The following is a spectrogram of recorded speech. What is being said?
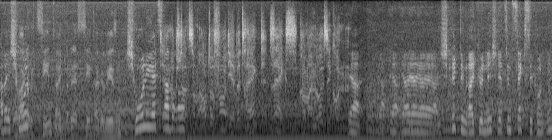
Aber ich Der war, hole glaube ich, Zehnter. Ich glaube, der ist Zehnter gewesen. ich hole jetzt Der aber Abstand auch. zum Auto vor dir beträgt 6,0 Sekunden. Ja, ja, ja, ja, ja, ja, ja. Ich krieg den Raikön nicht. Jetzt sind es sechs Sekunden.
